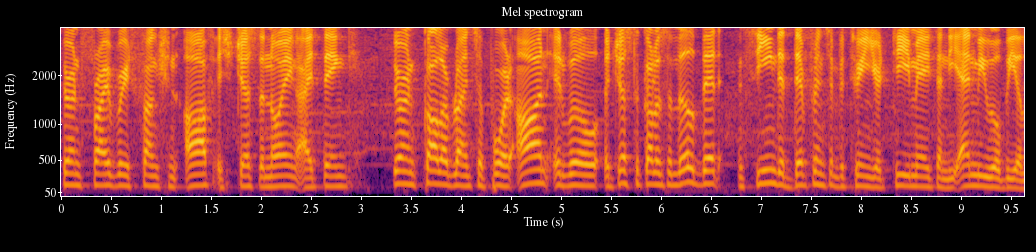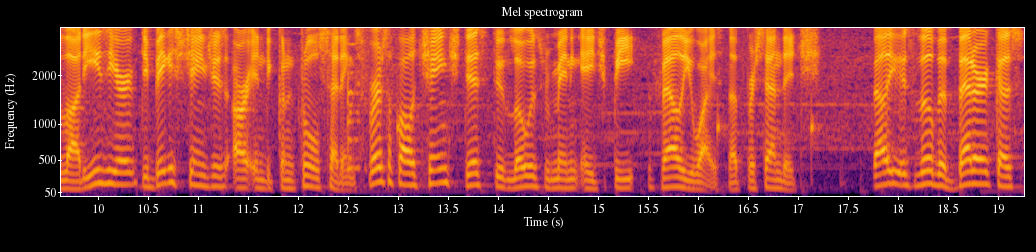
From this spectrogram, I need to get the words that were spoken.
Turn vibrate function off, it's just annoying, I think turn colorblind support on, it will adjust the colors a little bit and seeing the difference in between your teammates and the enemy will be a lot easier. The biggest changes are in the control settings. First of all, change this to lowest remaining HP value-wise, not percentage. Value is a little bit better because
